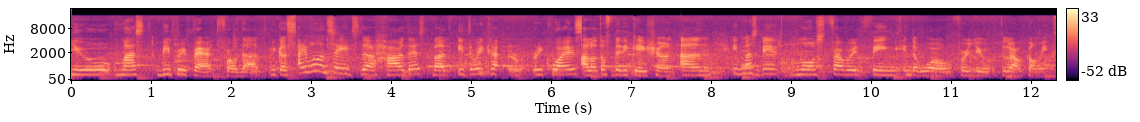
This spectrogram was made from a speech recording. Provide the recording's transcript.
You must be prepared for that because I won't say it's the hardest, but it requires a lot of dedication and it must be most favorite thing in the world for you to draw comics.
